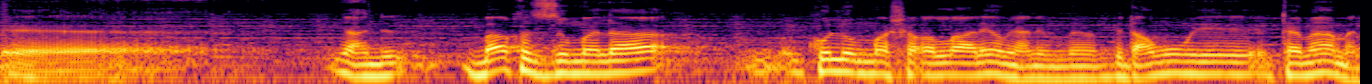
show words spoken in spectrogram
آه، يعني باقي الزملاء كلهم ما شاء الله عليهم يعني بدعموني تماما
